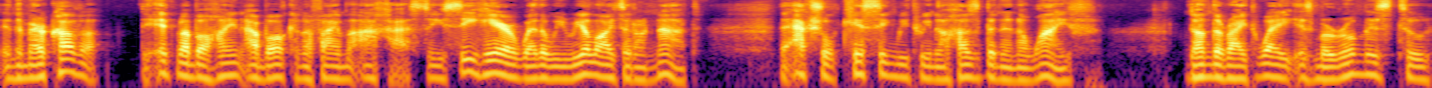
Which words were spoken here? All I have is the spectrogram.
in the Merkava. The Itma behind Abba Kanafayim Achas. So you see here, whether we realize it or not, the actual kissing between a husband and a wife, done the right way, is marumis to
